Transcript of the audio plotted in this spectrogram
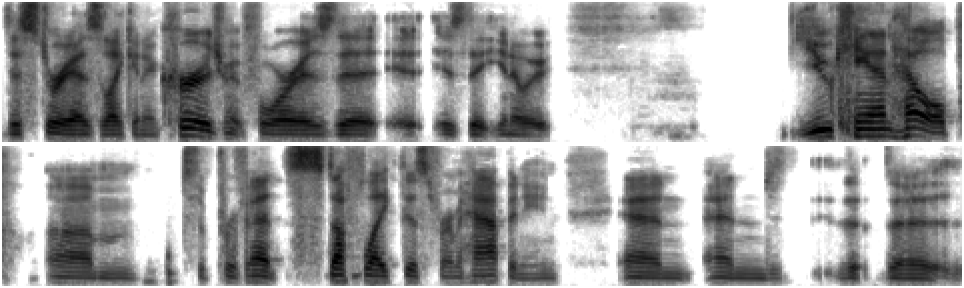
this story as like an encouragement for is that is that you know you can help um, to prevent stuff like this from happening. And and the, the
